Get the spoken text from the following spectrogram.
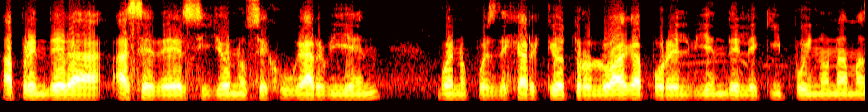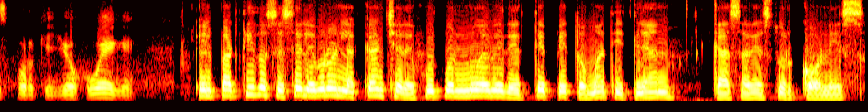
aprender a, a ceder. Si yo no sé jugar bien, bueno, pues dejar que otro lo haga por el bien del equipo y no nada más porque yo juegue. El partido se celebró en la cancha de fútbol 9 de Tepe Tomatitlán, Casa de Asturcones.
